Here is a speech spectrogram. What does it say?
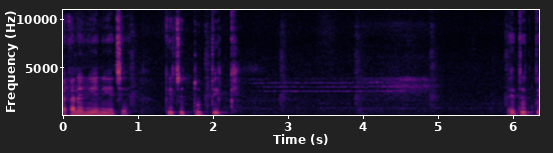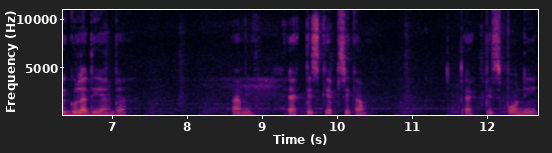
এখানে নিয়ে নিয়েছি কিছু টুথপিক। এই টুথপিকগুলো দিয়ে এবার আমি এক পিস ক্যাপসিকাম, এক পিস পনির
